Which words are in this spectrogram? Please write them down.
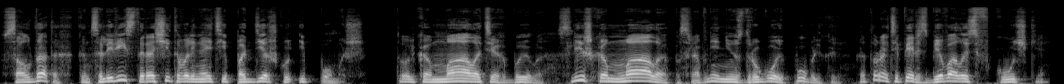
В солдатах канцеляристы рассчитывали найти поддержку и помощь. Только мало тех было, слишком мало по сравнению с другой публикой, которая теперь сбивалась в кучки,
